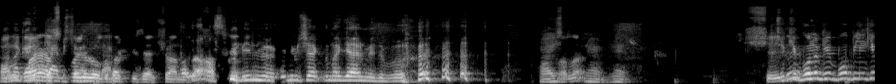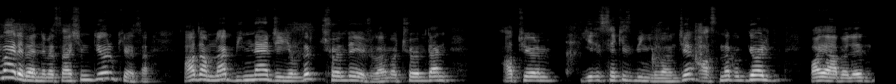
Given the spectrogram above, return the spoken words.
Bana O garip bayağı gelmişti spoiler oldu bak güzel şu anda. valla aslında bilmiyorum. Benim hiç aklıma gelmedi bu. Ha, hiç Vallahi- ne? Şeyde, Çünkü bunu bir bu bilgi var ya bende mesela. Şimdi diyorum ki mesela adamlar binlerce yıldır çölde yaşıyorlar ama çölden atıyorum 7-8 bin yıl önce aslında bu göl bayağı böyle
